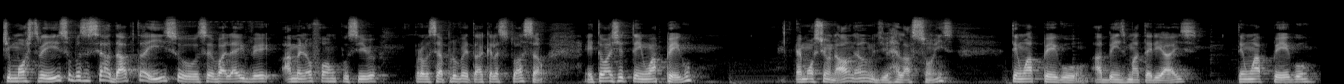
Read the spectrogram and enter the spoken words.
te mostra isso, você se adapta a isso, você vai lá e vê a melhor forma possível para você aproveitar aquela situação. Então a gente tem um apego emocional, né, de relações, tem um apego a bens materiais, tem um apego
